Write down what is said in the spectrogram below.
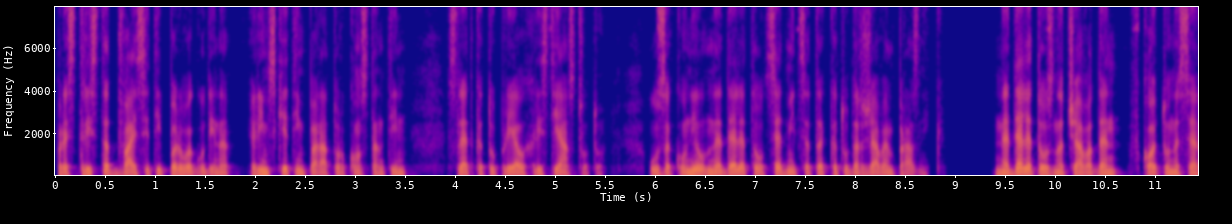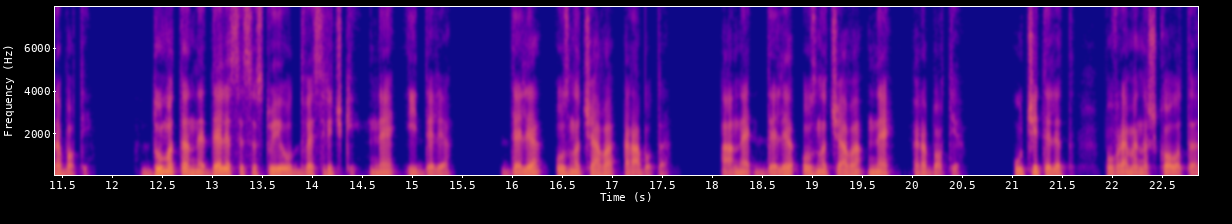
През 321 година римският император Константин, след като приел християнството, узаконил неделята от седмицата като държавен празник. Неделята означава ден, в който не се работи. Думата неделя се състои от две срички – не и деля. Деля означава работа, а не деля означава не работя. Учителят по време на школата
